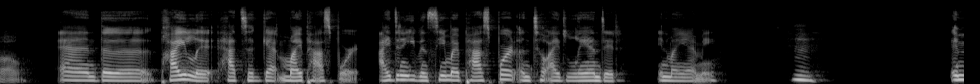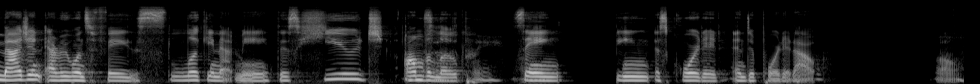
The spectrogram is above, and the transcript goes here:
Wow. And the pilot had to get my passport. I didn't even see my passport until I landed in Miami. Hmm. Imagine everyone's face looking at me, this huge envelope Exactly. saying being escorted and deported out. Wow.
